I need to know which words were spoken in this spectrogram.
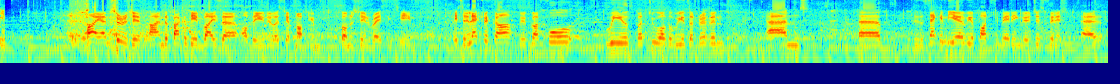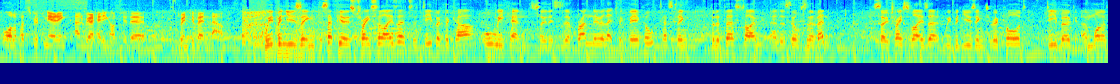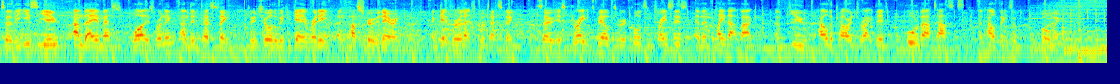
Hi, I'm Surajit. I'm the faculty advisor of the University of Nottingham Student Racing Team. It's an electric car. We've got four wheels, but two of the wheels are driven. And uh, this is the second year we are participating. We've just finished uh, all of our scrutineering and we are heading off to the sprint event now. We've been using Percepio's Tracealyzer to debug the car all weekend. So this is a brand new electric vehicle testing for the first time at the Silverstone event. So Tracealyzer we've been using to record, debug and monitor the ECU and the AMS while it's running and in testing to ensure that we could get it ready and pass scrutineering and get through electrical testing. So it's great to be able to record some traces and then play that back and view how the car interacted, all of our tasks and how things are performing.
